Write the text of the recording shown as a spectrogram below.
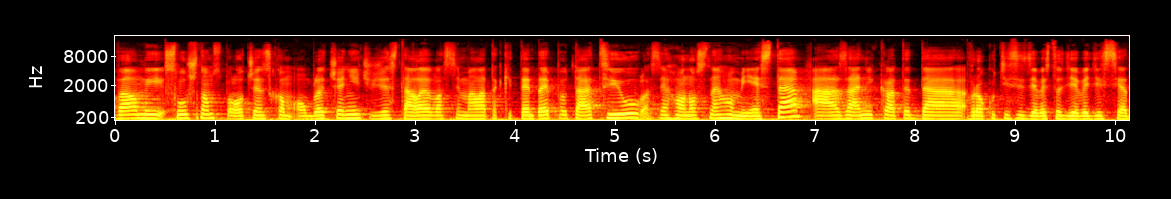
veľmi slušnom spoločenskom oblečení, čiže stále vlastne mala taký ten reputáciu vlastne honosného miesta a zanikla teda v roku 1992,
